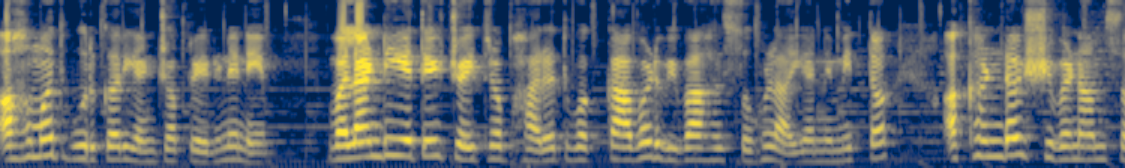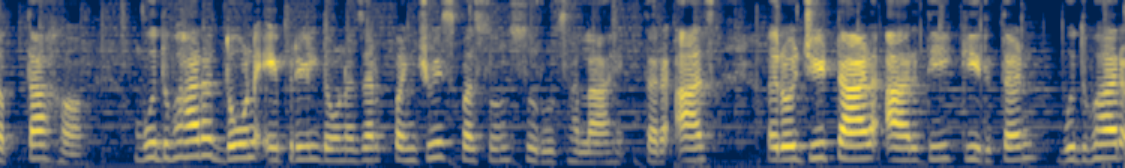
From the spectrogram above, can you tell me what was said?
अहमदपूरकर यांच्या प्रेरणेने वलांडी येथे चैत्र भारत व कावड विवाह सोहळा या निमित्त अखंड शिवनाम सप्ताह बुधवार दोन एप्रिल दोन हजार पंचवीसपासून सुरू झाला आहे. तर आज रोजी टाळ आरती कीर्तन बुधवार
